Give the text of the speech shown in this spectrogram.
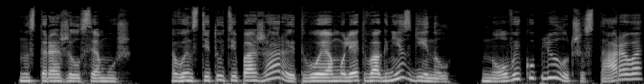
— насторожился муж. «В институте пожары твой амулет в огне сгинул. Новый куплю, лучше старого.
